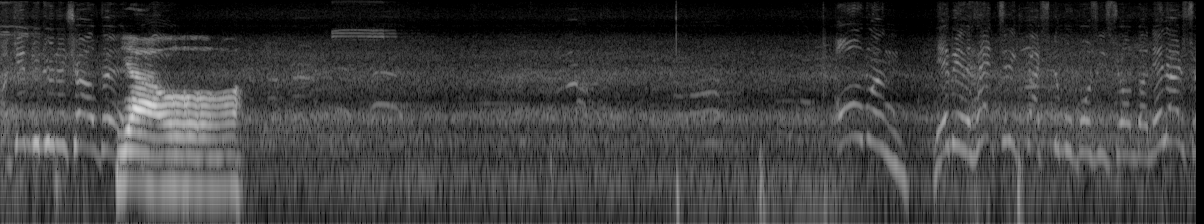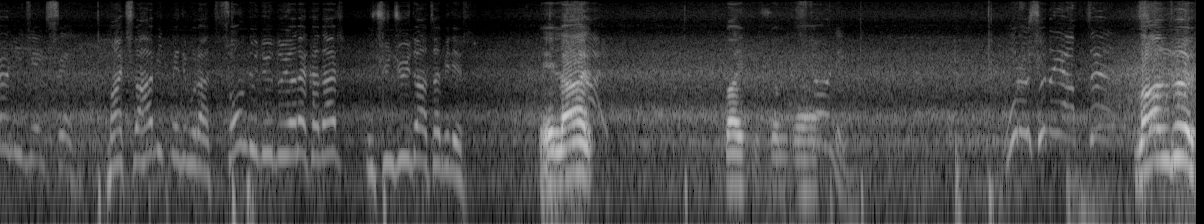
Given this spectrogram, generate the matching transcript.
Hakem düdüğünü çaldı. Ya o. Owen. Ne bir hat-trick kaçtı bu pozisyonda. Neler söyleyeceksin? Maç daha bitmedi Murat. Son düdüğü duyana kadar üçüncüyü de atabilir. Helal. Vay kızım ya. Sterling. Vuruşunu yaptı. Lan dur.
